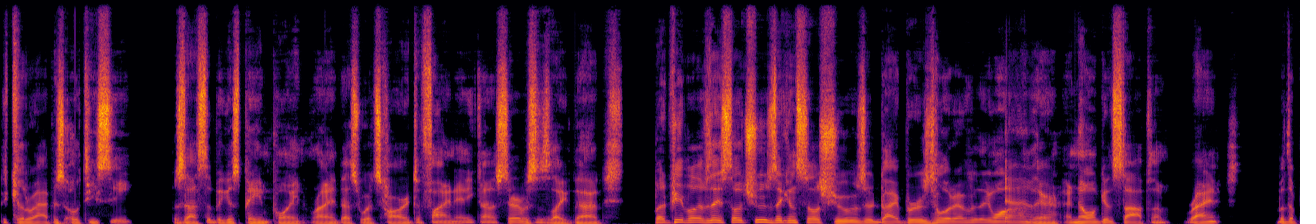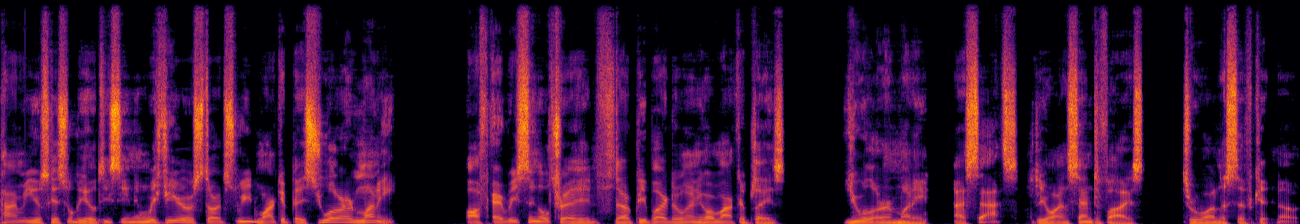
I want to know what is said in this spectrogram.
The killer app is OTC because that's the biggest pain point, right? That's where it's hard to find any kind of services like that. But people, if they so choose, they can sell shoes or diapers or whatever they want yeah. there and no one can stop them, right? But the primary use case will be OTC. And then if you start sweet Marketplace, you will earn money off every single trade that people are doing in your marketplace, you will earn money as sats. You are incentivized to run the CivKit node.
